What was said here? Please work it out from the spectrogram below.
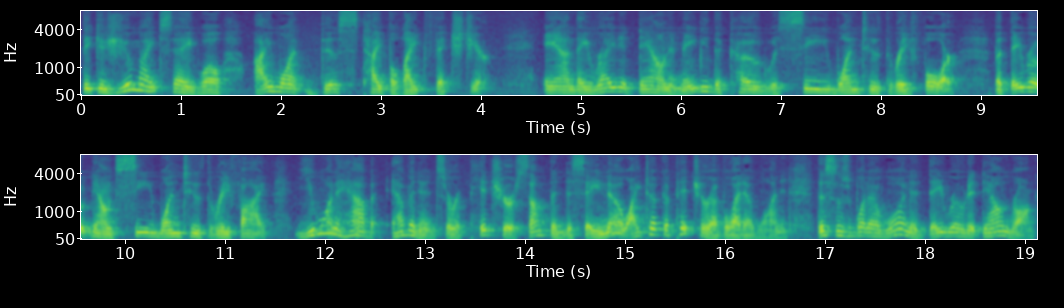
because you might say, well, I want this type of light fixture and they write it down and maybe the code was C1234 but they wrote down C1235. You want to have evidence or a picture or something to say, no, I took a picture of what I wanted. This is what I wanted. They wrote it down wrong.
